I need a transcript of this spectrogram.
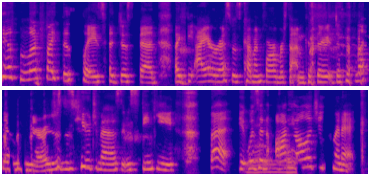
it looked like this place had just been like the IRS was coming for them or something because they just left everything there. It was just this huge mess. It was stinky, but it was Whoa. an audiology clinic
